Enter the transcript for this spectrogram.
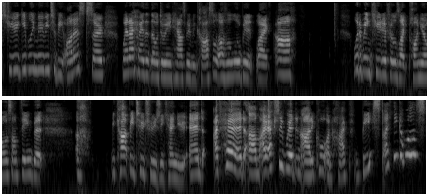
Studio Ghibli movie, to be honest. So when I heard that they were doing Howl's Moving Castle, I was a little bit like, ah, uh, would have been cute if it was like Ponyo or something, but uh, you can't be too choosy, can you? And I've heard, um, I actually read an article on Hype Beast, I think it was,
